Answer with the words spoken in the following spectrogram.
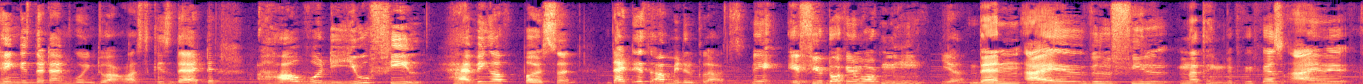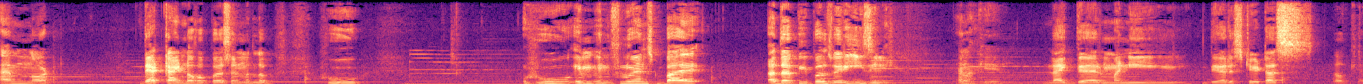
thing is that I'm going to ask is that how would you feel having a person that is a middle class? If you're talking about me, Yeah. then I will feel nothing because I am not that kind of a person matlab, who who am influenced by other people's very easily है Okay. like their money their status Okay.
